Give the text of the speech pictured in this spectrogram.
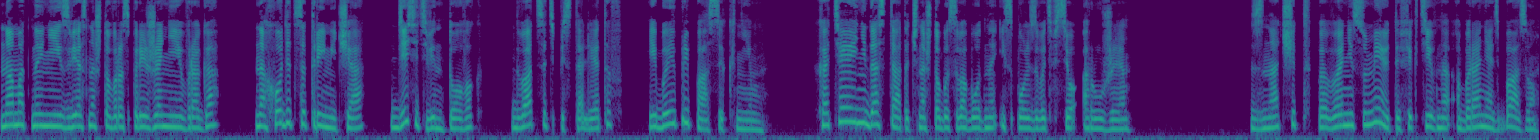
нам отныне известно, что в распоряжении врага находятся три меча, десять винтовок, двадцать пистолетов и боеприпасы к ним хотя и недостаточно, чтобы свободно использовать все оружие. «Значит, ПВ не сумеют эффективно оборонять базу»,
